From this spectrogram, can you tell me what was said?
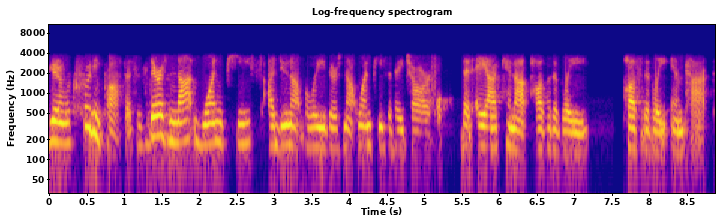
you know recruiting processes there is not one piece i do not believe there's not one piece of hr that ai cannot positively positively impact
